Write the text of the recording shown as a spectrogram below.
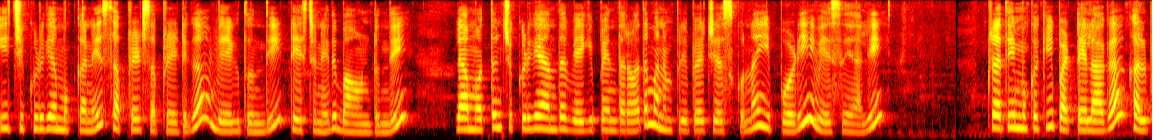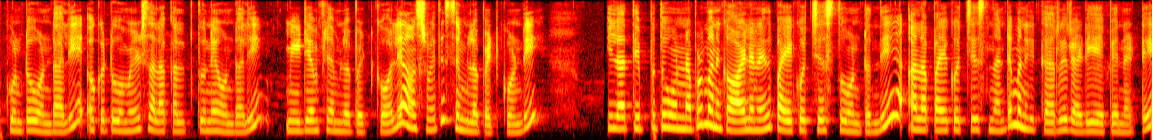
ఈ చిక్కుడుగాయ ముక్క అనేది సపరేట్ సపరేట్గా వేగుతుంది. టేస్ట్ అనేది బాగుంటుంది. ఇలా మొత్తం చిక్కుడుగాయ అంతా వేగిపోయిన తర్వాత మనం ప్రిపేర్ చేసుకున్న ఈ పొడి వేసేయాలి. ప్రతి ముక్కకి పట్టేలాగా కలుపుకుంటూ ఉండాలి. ఒక టూ మినిట్స్ అలా కలుపుతూనే ఉండాలి. మీడియం ఫ్లేమ్లో పెట్టుకోవాలి. అవసరమైతే సిమ్లో పెట్టుకోండి. ఇలా తిప్పుతూ ఉన్నప్పుడు మనకి ఆయిల్ అనేది పైకి వచ్చేస్తూ ఉంటుంది. అలా పైకి వచ్చేసిందంటే మనకి కర్రీ రెడీ అయిపోయినట్టే.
